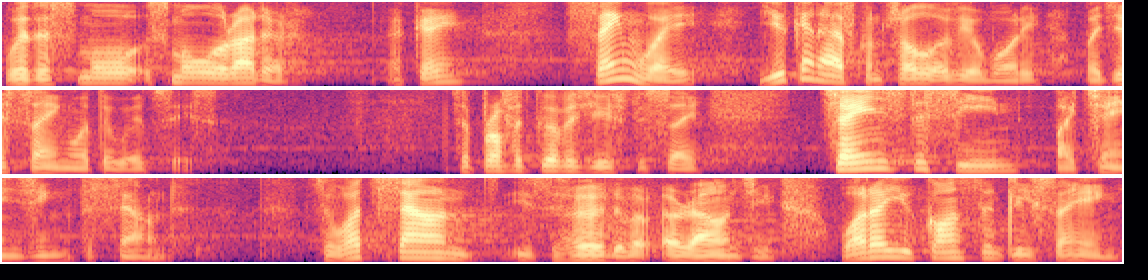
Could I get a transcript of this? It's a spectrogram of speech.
with a small, small rudder. Okay? Same way, you can have control over your body by just saying what the word says. So Prophet Kobus used to say, change the scene by changing the sound. So, what sound is heard around you? What are you constantly saying?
